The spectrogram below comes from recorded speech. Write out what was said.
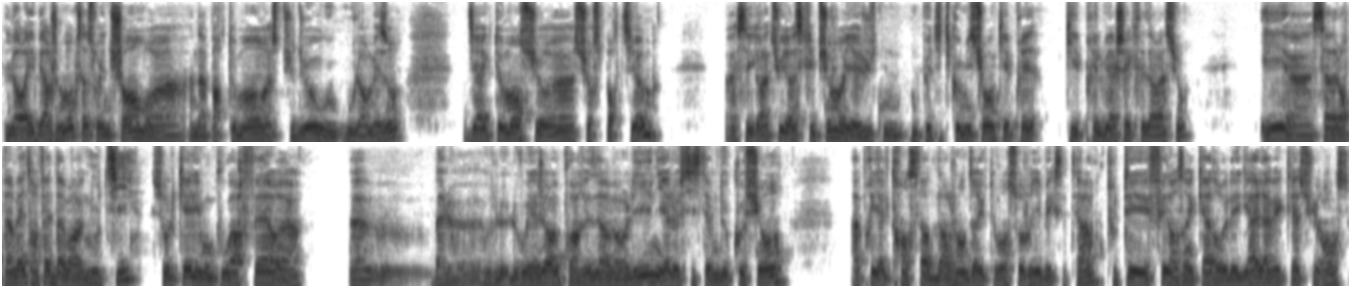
leur hébergement, que ce soit une chambre, un, appartement, un studio ou, leur maison, directement sur, euh, Sportium. c'est gratuit l'inscription, il y a juste une, petite commission qui est, pré qui est prélevé à chaque réservation. Et euh, ça va leur permettre en fait d'avoir un outil sur lequel ils vont pouvoir faire euh, euh, bah, le, voyageur va pouvoir réserver en ligne, il y a le système de caution, après il y a le transfert de l'argent directement sur le RIB, etc. Tout est fait dans un cadre légal avec l'assurance,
